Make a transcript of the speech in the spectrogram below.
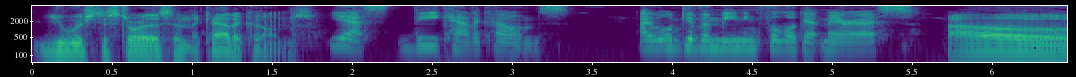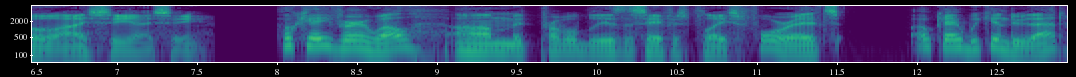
you wish to store this in the catacombs? Yes, the catacombs. I will give a meaningful look at Maris. Oh, I see, I see. Okay, very well. Um, it probably is the safest place for it. Okay, we can do that.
